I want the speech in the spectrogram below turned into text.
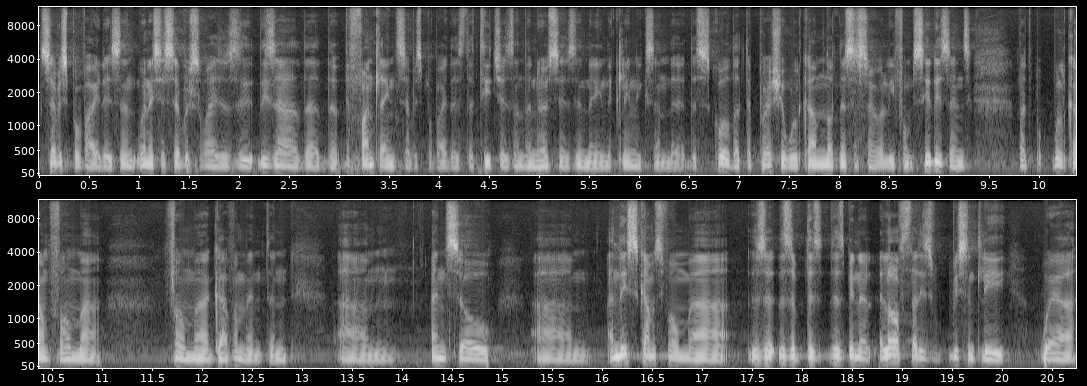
service providers, and when I say service providers, these are the, the, the, frontline service providers, the teachers and the nurses in the, in the clinics and the, the school, that the pressure will come not necessarily from citizens, but will come from, uh, from uh, government. And, um, and so, um, and this comes from, uh, there's, a, there's, a, there's, there's been a, a lot of studies recently where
